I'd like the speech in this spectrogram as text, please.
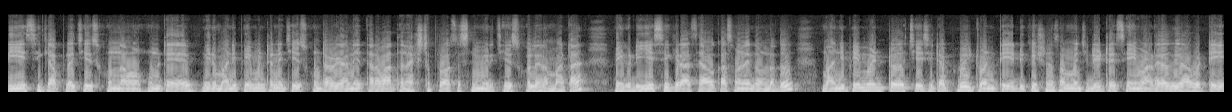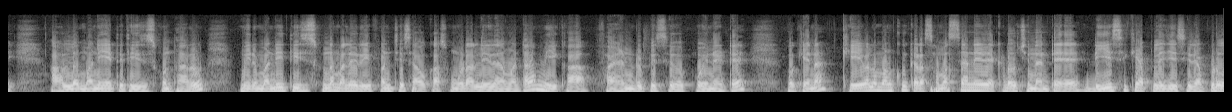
డిఎస్సికి అప్లై చేసుకుందాం అనుకుంటే మీరు మనీ పేమెంట్ అనేది చేసుకుంటారు కానీ తర్వాత నెక్స్ట్ ప్రాసెస్ని మీరు చేసుకోలేరన్నమాట. మీకు డిఎస్సికి రాసే అవకాశం అనేది ఉండదు. మనీ పేమెంట్ చేసేటప్పుడు ఇటువంటి ఎడ్యుకేషన్ సంబంధించి డీటెయిల్స్ ఏమి అడగదు కాబట్టి వాళ్ళు మనీ అయితే తీసేసుకుంటున్నారు. మీరు మనీ తీసేసుకున్నా మళ్ళీ రీఫండ్ చేసే అవకాశం కూడా లేదనమాట మీకు ఫైవ్ హండ్రెడ్ రూపీస్ పోయినట్టే. ఓకేనా? కేవలం మనకు ఇక్కడ సమస్య అనేది ఎక్కడ వచ్చిందంటే డిఎస్సికి అప్లై చేసేటప్పుడు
